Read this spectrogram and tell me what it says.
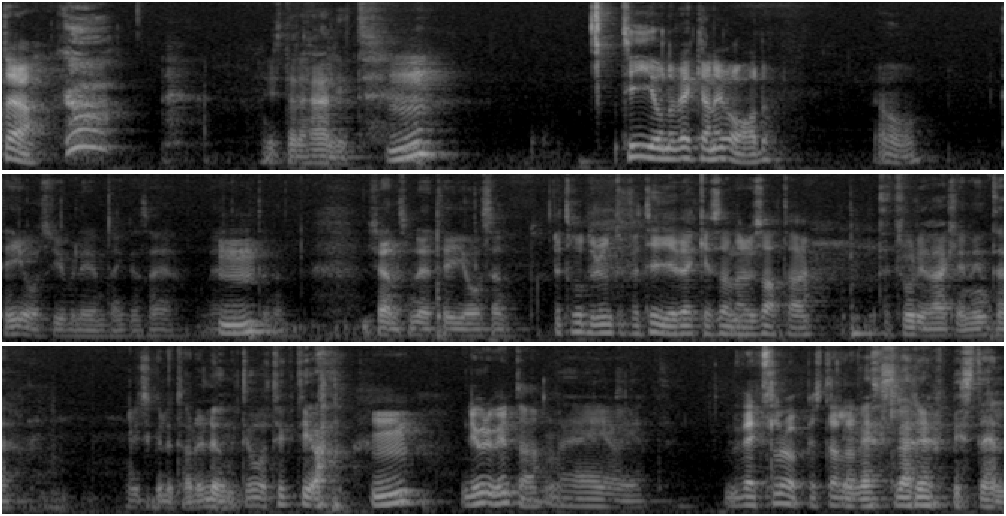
snart det. Visst är det härligt? Mm. Tionde veckan i rad. Ja. Tioårsjubileum tänkte jag säga. Mm. inte, men Känns som det är tio år sedan. Det trodde du inte för tio veckor sedan när du satt här. Det trodde jag verkligen inte. Vi skulle ta det lugnt i år tyckte jag. Mm. Det gjorde vi inte. Nej, jag vet. Vi växlar upp Vi istället. växlade upp istället.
